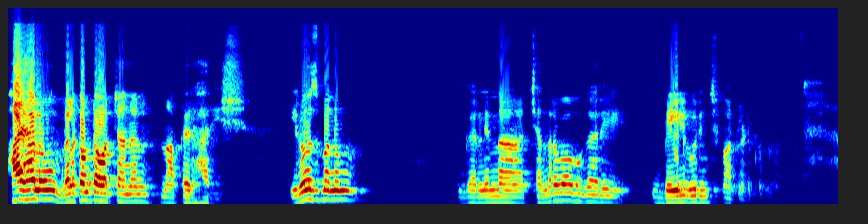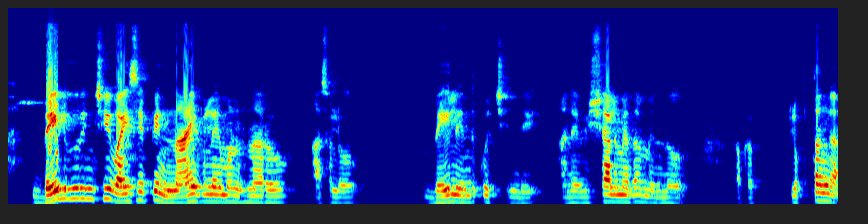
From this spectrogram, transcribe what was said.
Hi hello welcome to our channel. నా పేరు హరీష్. ఈరోజు మనం నిన్న చంద్రబాబు గారి బెయిల్ గురించి మాట్లాడుకుందాం. బెయిల్ గురించి వైసీపీ నాయకులు ఏమంటున్నారు? అసలు బెయిల్ ఎందుకు వచ్చింది? అనే విషయాల మీద మేము ఒక క్లుప్తంగా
